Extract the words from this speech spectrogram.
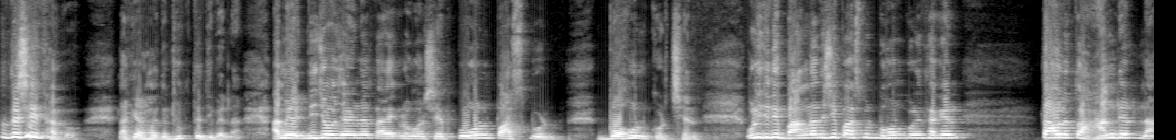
তো দেশেই থাকো। তাকে আর হয়তো ঢুকতে দিবেন না। আমি নিজেও জানি না তারেক রহমান সাহেব কোন পাসপোর্ট বহন করছেন। উনি যদি বাংলাদেশি পাসপোর্ট বহন করে থাকেন, তাহলে তো হান্ড্রেড না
